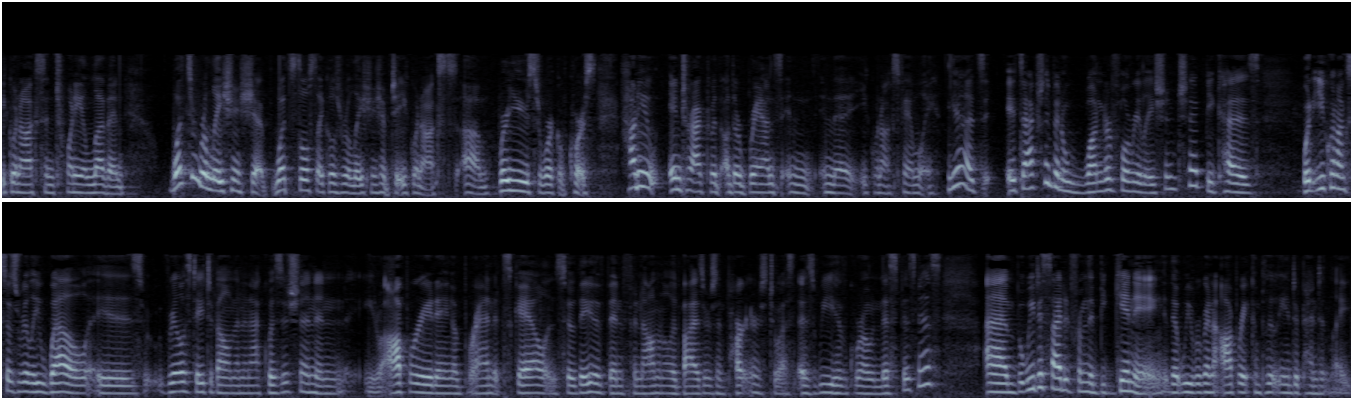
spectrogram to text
Equinox in 2011. What's your relationship? What's SoulCycle's relationship to Equinox, um, where you used to work, of course? How do you interact with other brands in, in the Equinox family? Yeah, it's it's actually been a wonderful relationship because what Equinox does really well is real estate development and acquisition and you know operating a brand at scale and so they have been phenomenal advisors and partners to us as we have grown this business um, but we decided from the beginning that we were going to operate completely independently.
